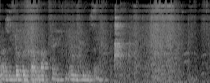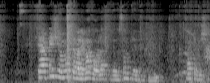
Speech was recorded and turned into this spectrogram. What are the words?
अजून डबल करावं लागतंय दोन किलोचं आहे त्या पिशव्या मोठ्यावाले मागावं लागते तेव्हा संपले. मोठ्या पिशव्या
